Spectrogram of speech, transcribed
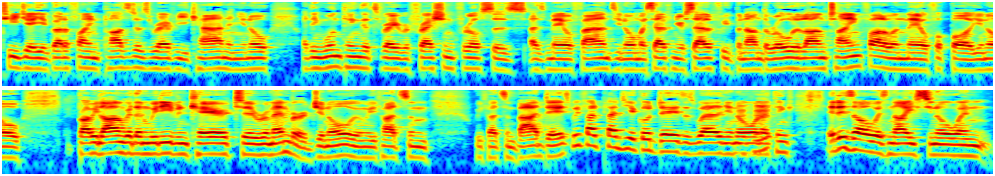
TJ, you've got to find positives wherever you can. And, you know, I think one thing that's very refreshing for us as, as Mayo fans, you know, myself and yourself, we've been on the road a long time following Mayo football, you know, probably longer than we'd even care to remember, you know, and we've had some we've had some bad days. We've had plenty of good days as well, you know. Mm-hmm. And I mm-hmm. think it is always nice, you know, when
